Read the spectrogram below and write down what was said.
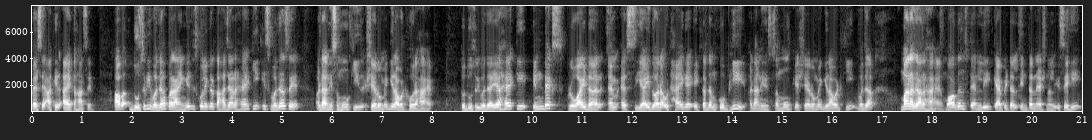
पैसे आखिर आए कहाँ से। अब दूसरी वजह पर आएँगे, जिसको लेकर कहा जा रहा है कि इस वजह से अडानी समूह की शेयरों में गिरावट हो रहा है। तो दूसरी वजह यह है कि इंडेक्स प्रोवाइडर MSCI द्वारा उठाए गए एक कदम को भी अडानी समूह के शेयरों में गिरावट की वजह माना जा रहा है। मॉर्गन स्टैनली कैपिटल इंटरनेशनल, इसे ही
